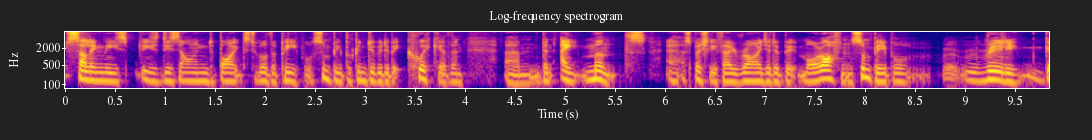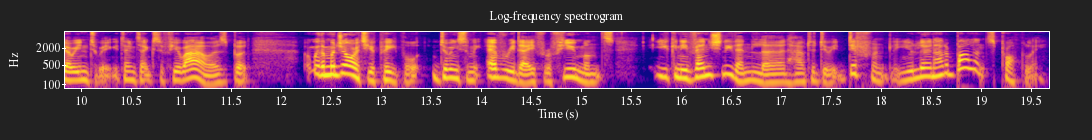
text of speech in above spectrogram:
selling these these designed bikes to other people, some people can do it a bit quicker than um, than eight months, uh, especially if they ride it a bit more often. Some people really go into it; it only takes a few hours, but with a majority of people doing something every day for a few months, you can eventually then learn how to do it differently. You learn how to balance properly.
